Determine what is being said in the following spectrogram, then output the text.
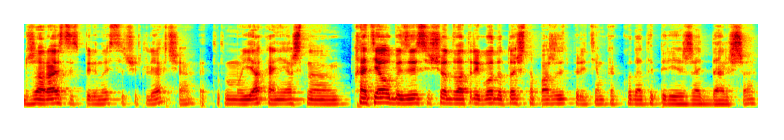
жара здесь переносится чуть легче. Поэтому я, конечно, хотел бы здесь еще 2-3 года точно пожить перед тем, как куда-то переезжать дальше,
